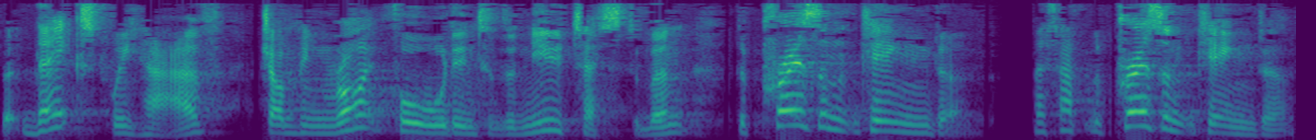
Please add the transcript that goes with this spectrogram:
But next we have, jumping right forward into the New Testament, the present kingdom. Let's have the present kingdom.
